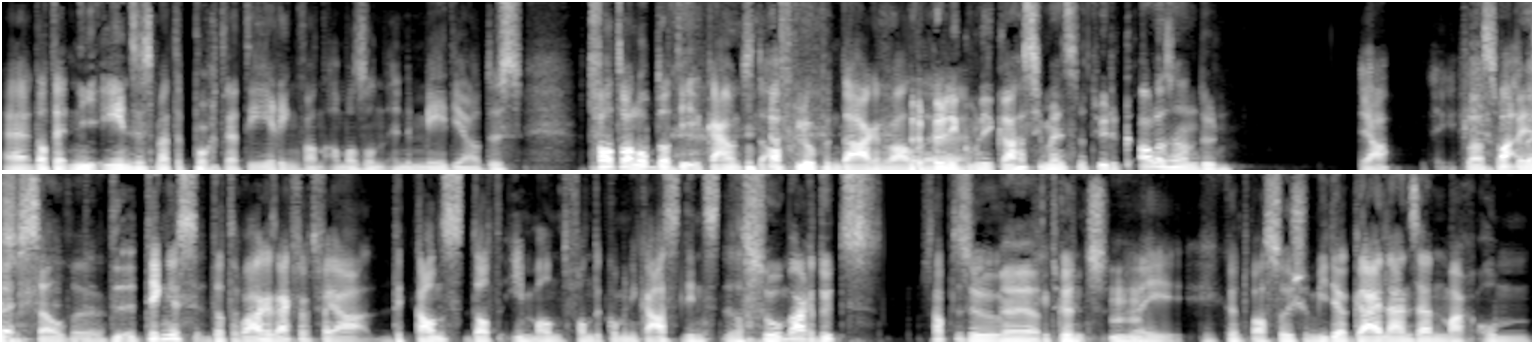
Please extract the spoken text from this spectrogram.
eh, dat hij het niet eens is met de portrettering van Amazon in de media. Dus het valt wel op dat die account de afgelopen dagen wel... Daar kunnen eh, communicatiemensen natuurlijk alles aan doen. ja, In plaats van Bezos eh, zelf. het ding is dat er wel gezegd wordt van ja, de kans dat iemand van de communicatiedienst dat zomaar doet, snap je zo? Ja, ja, je, kunt, Mhm. hey, je kunt wel social media guidelines zijn, maar om,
